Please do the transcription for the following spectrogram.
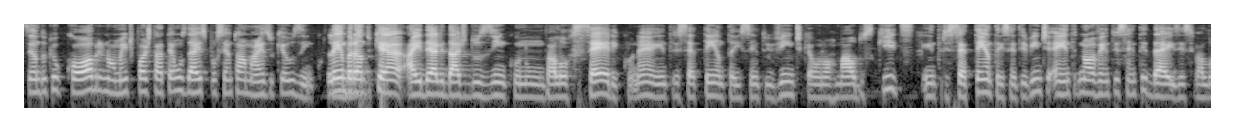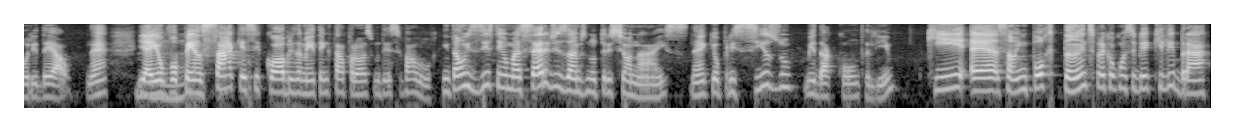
sendo que o cobre normalmente pode estar até uns 10% a mais do que o zinco. Lembrando que a, a, idealidade do zinco num valor sérico, né? Entre 70 e 120, que é o normal dos kits, entre 70 e 120 é entre 90 e 110 esse valor ideal, né? E aí eu vou uhum. pensar que esse cobre também tem que estar próximo desse valor. Então existem uma série de exames nutricionais, né? Que eu preciso me dar conta ali que é, são importantes para que eu consiga equilibrar.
